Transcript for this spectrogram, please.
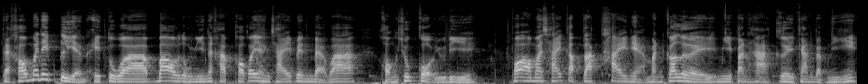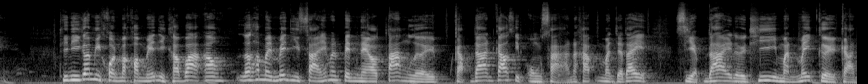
แต่เขาไม่ได้เปลี่ยนไอตัวเบ้าตรงนี้นะครับเขาก็ยังใช้เป็นแบบว่าของชุกโกะอยู่ดีพอเอามาใช้กับปลั๊กไทยเนี่ยมันก็เลยมีปัญหาเกยกันแบบนี้ ทีนี้ก็มีคนมาคอมเมนต์อีกครับว่าเอ้าแล้วทำไมไม่ดีไซน์ให้มันเป็นแนวตั้งเลยกับด้าน 90 องศานะครับมันจะได้เสียบได้โดยที่มันไม่เกยกัน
